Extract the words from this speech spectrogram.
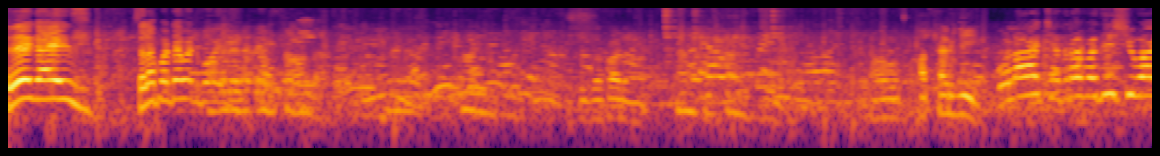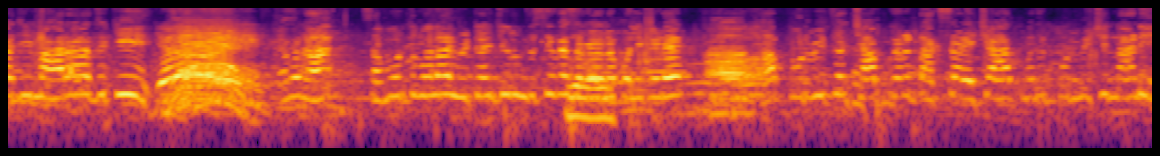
हे गाईज चला पटापट बॉय बोला छत्रपती शिवाजी महाराज की. हे बघा समोर तुम्हाला विटांची रूम दिसते का सगळ्यांना पलीकडे? हा पूर्वीचा छापखाना टाकसाळ याच्या आतमध्ये पूर्वीची नाणी.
